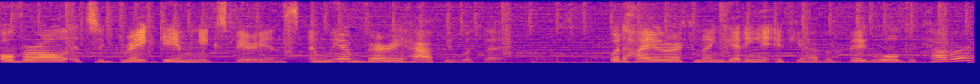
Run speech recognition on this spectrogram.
Overall, it's a great gaming experience, and we are very happy with it. Would highly recommend getting it if you have a big wall to cover,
